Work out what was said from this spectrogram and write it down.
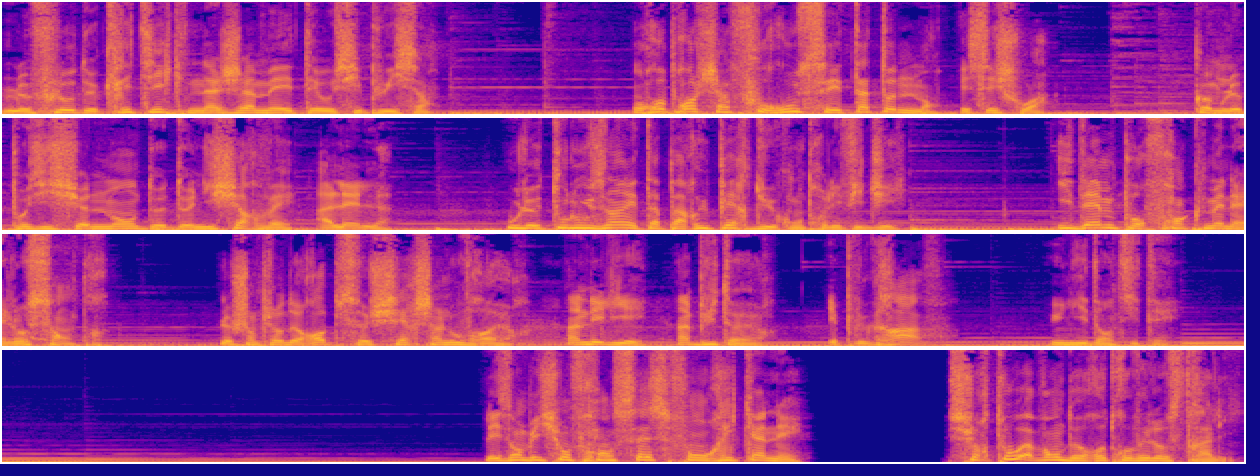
le flot de critiques n'a jamais été aussi puissant. On reproche à Fourou ses tâtonnements et ses choix, comme le positionnement de Denis Charvet à l'aile, où le Toulousain est apparu perdu contre les Fidji. Idem pour Franck Menel au centre. Le champion d'Europe se cherche un ouvreur, un ailier, un buteur, et plus grave, une identité. Les ambitions françaises font ricaner, surtout avant de retrouver l'Australie.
